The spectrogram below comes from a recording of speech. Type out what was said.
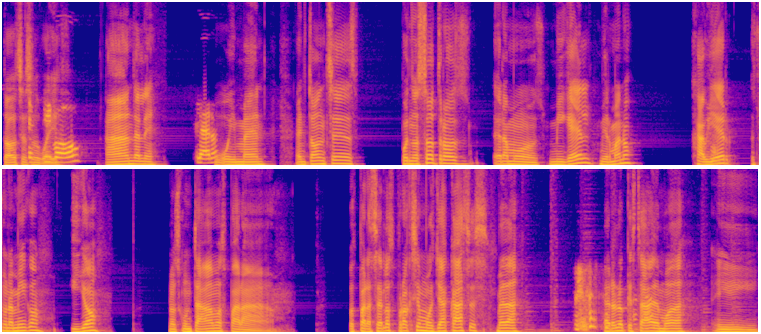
todos esos güeyes. Ándale, claro. Uy, man. Entonces, pues nosotros éramos Miguel, mi hermano, Javier, es un amigo, y yo. Nos juntábamos para, pues para hacer los próximos ya cases, ¿verdad? Era lo que estaba de moda. Y,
